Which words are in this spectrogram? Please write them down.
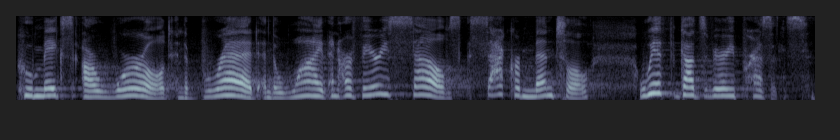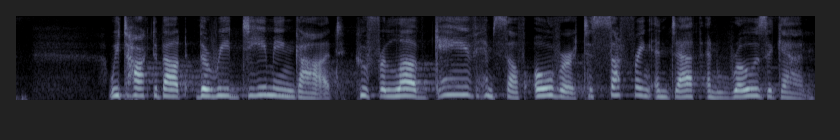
who makes our world and the bread and the wine and our very selves sacramental with God's very presence. We talked about the redeeming God who, for love, gave himself over to suffering and death and rose again.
